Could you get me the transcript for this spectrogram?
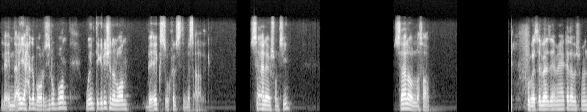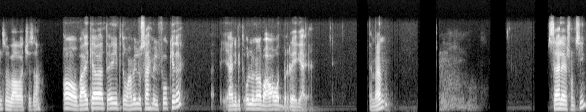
لأن أي حاجة power 0 ب 1 و integration ال 1 ب x وخلصت المسألة على كده. سهلة يا باشمهندسين؟ سهلة ولا صعبة؟ وبسيبها زي ما هي كده يا باشمهندس ما بعوضش صح؟ آه وبعد كده بقى انت إيه بتقوم عامل له سهم لفوق كده يعني بتقول له إن أنا بعوض بالراجع يعني. تمام؟ سهل يا باشمهندسين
